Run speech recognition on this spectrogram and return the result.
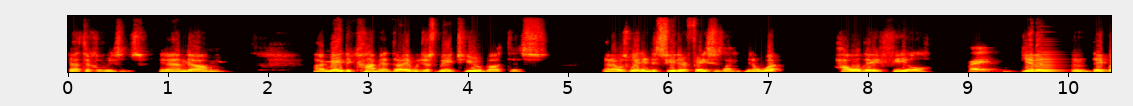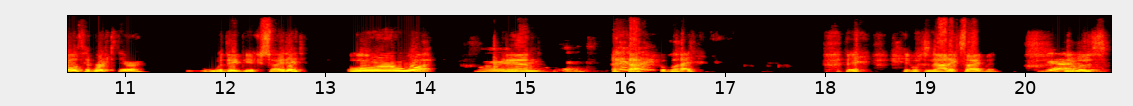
ethical reasons. And um, I made the comment that I would just made to you about this, and I was waiting to see their faces, like you know what, how will they feel? Right. Given they both had worked there, would they be excited or what? And what? it was not excitement. Yeah. It was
